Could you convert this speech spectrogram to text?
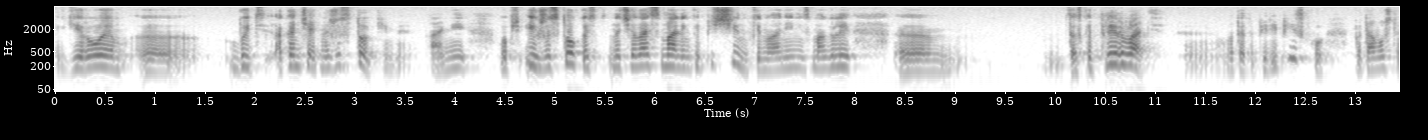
героям быть окончательно жестокими. Они, в общем, их жестокость началась с маленькой песчинки, но они не смогли, э, так сказать, прервать Э, вот эту переписку, потому что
